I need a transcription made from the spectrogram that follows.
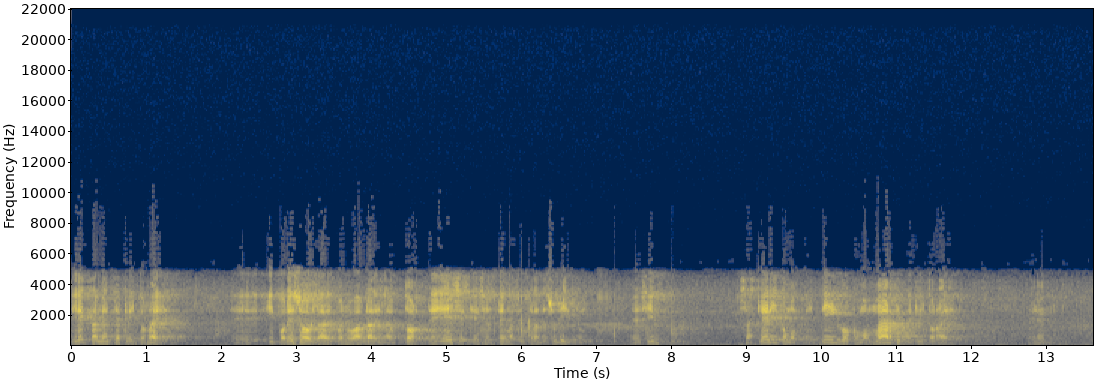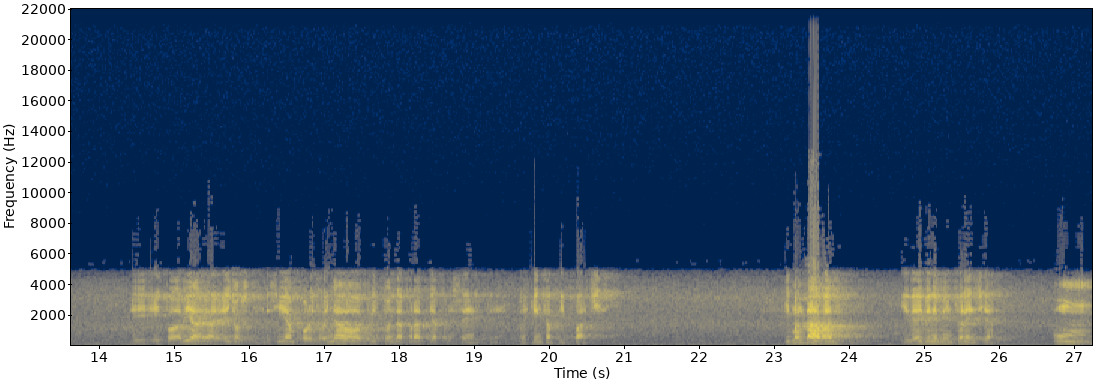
directamente a Cristo Rey. Eh, y por eso ya después nos va a hablar el autor de ese, que es el tema central de su libro. Es decir, Saqueri como testigo, como mártir de Cristo Rey. Eh, y, todavía ellos decían por el reinado de Cristo en la práctica presente, en Campipache. Y mandaban, y de ahí viene mi inferencia, un,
